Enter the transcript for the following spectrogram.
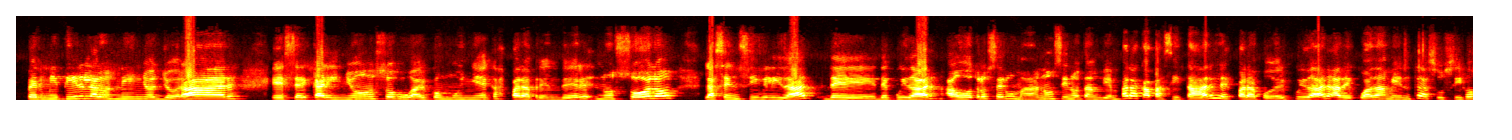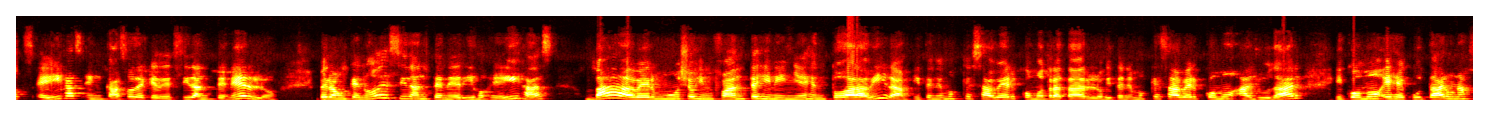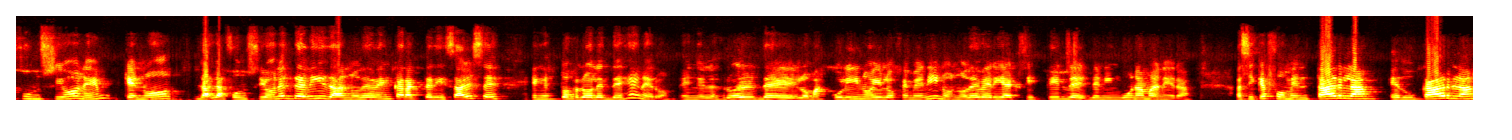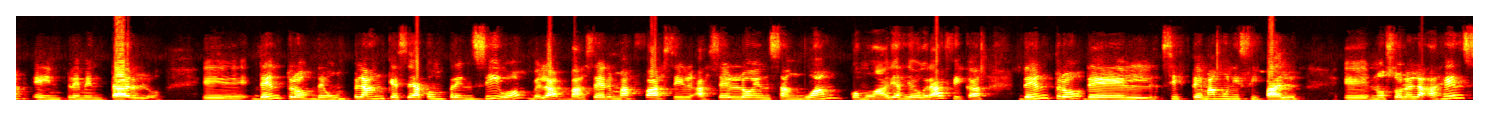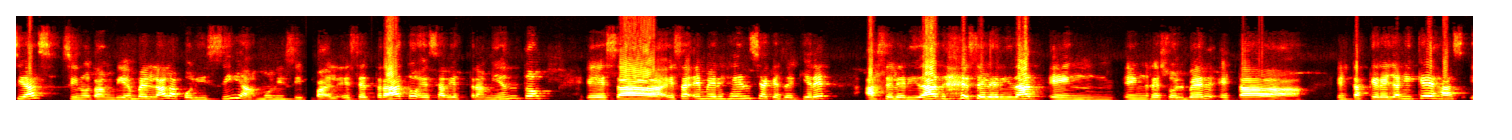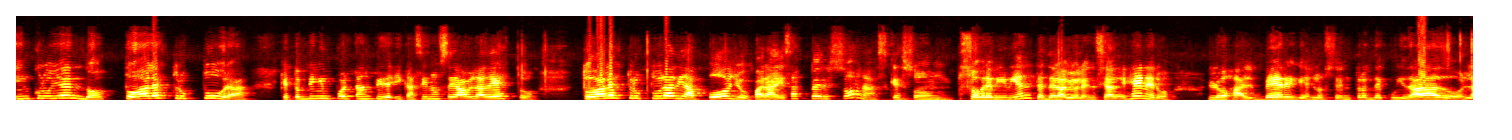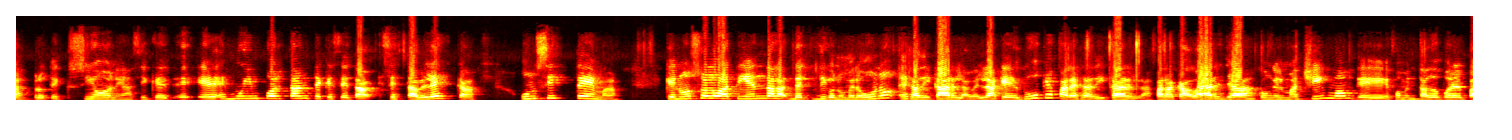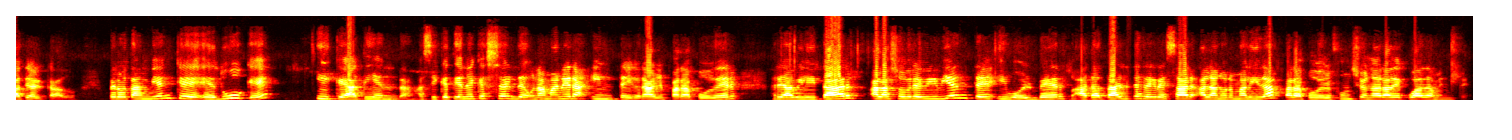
permitirle a los niños llorar, eh, ser cariñosos, jugar con muñecas para aprender no solo la sensibilidad de, de, cuidar a otro ser humano, sino también para capacitarles para poder cuidar adecuadamente a sus hijos e hijas en caso de que decidan tenerlo. Pero aunque no decidan tener hijos e hijas, va a haber muchos infantes y niñez en toda la vida y tenemos que saber cómo tratarlos y tenemos que saber cómo ayudar y cómo ejecutar unas funciones que no, las funciones de vida no deben caracterizarse en estos roles de género, en el rol de lo masculino y lo femenino, no debería existir de, ninguna manera. Así que fomentarla, educarla e implementarlo. Eh, dentro de un plan que sea comprensivo, ¿verdad? Va a ser más fácil hacerlo en San Juan como área geográfica, dentro del sistema municipal, eh, no solo en las agencias, sino también, ¿verdad? La policía municipal, ese trato, ese adiestramiento, esa, esa emergencia que requiere aceleridad, celeridad en, en resolver esta, estas querellas y quejas, incluyendo toda la estructura que esto es bien importante y, casi no se habla de esto, toda la estructura de apoyo para esas personas que son sobrevivientes de la violencia de género, los albergues, los centros de cuidado, las protecciones. Así que e, e, es muy importante que se establezca un sistema que no solo atienda, la, digo, número uno, erradicarla, ¿verdad? Que eduque para erradicarla, para acabar ya con el machismo eh, fomentado por el patriarcado, pero también que eduque y que atienda. Así que tiene que ser de una manera integral para poder rehabilitar a la sobreviviente y volver a tratar de regresar a la normalidad para poder funcionar adecuadamente.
